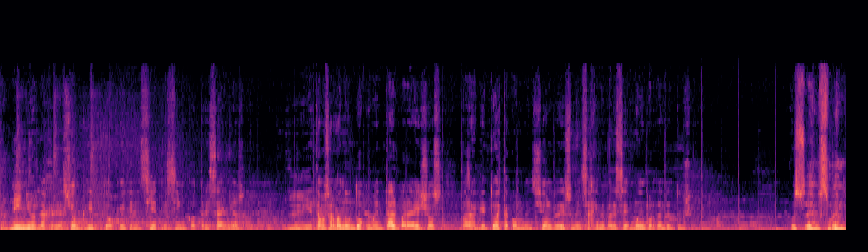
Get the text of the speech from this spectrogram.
los niños, la generación cripto, que hoy tienen 7, 5, 3 años y estamos armando un documental para ellos, para que toda esta convención le dé su mensaje y me parece muy importante el tuyo. Es, un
